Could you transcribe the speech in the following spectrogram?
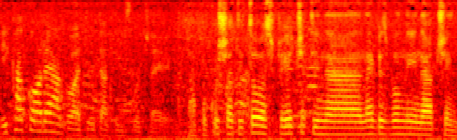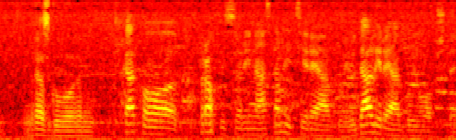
I kako reagovati u takvim slučajevima? A pokušati to spriječiti na najbezbolniji način, razgovorom. Kako profesori i nastavnici reaguju? Da li reaguju uopšte?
